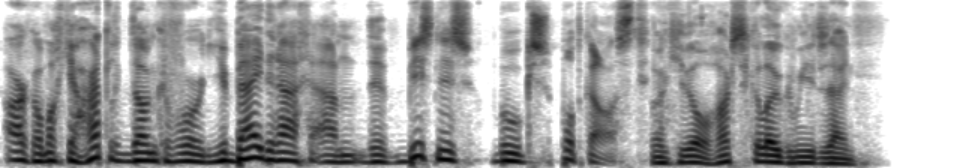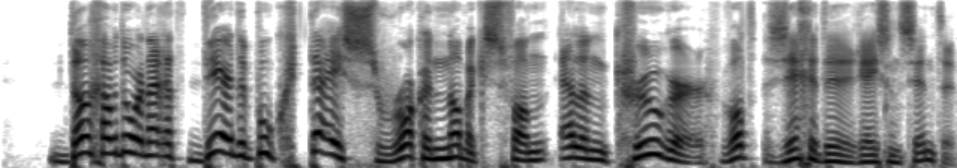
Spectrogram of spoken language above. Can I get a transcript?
Arco, mag je hartelijk danken voor je bijdrage aan de Business Books podcast. Dankjewel, hartstikke leuk om hier te zijn. Dan gaan we door naar het derde boek, Thijs Rockonomics van Alan Kruger. Wat zeggen de recensenten?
